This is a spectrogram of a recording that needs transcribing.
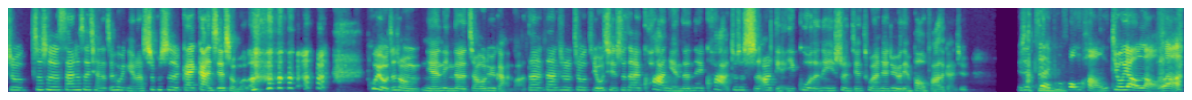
就这是三十岁前的最后一年了，是不是该干些什么了？会有这种年龄的焦虑感吧。但但就就尤其是在跨年的那跨，就是十二点一过的那一瞬间，突然间就有点爆发的感觉。就是再不疯狂就要老了，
